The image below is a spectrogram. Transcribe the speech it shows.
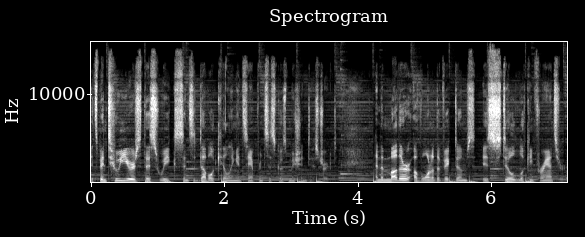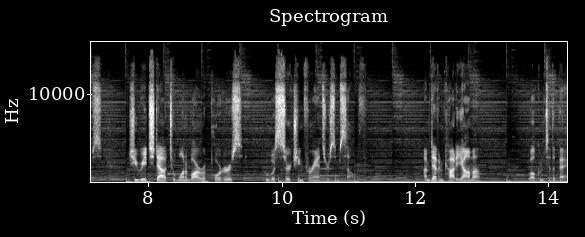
It's been two years this week since a double killing in San Francisco's Mission District. And the mother of one of the victims is still looking for answers. She reached out to one of our reporters who was searching for answers himself. I'm Devin Katayama. Welcome to the Bay.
